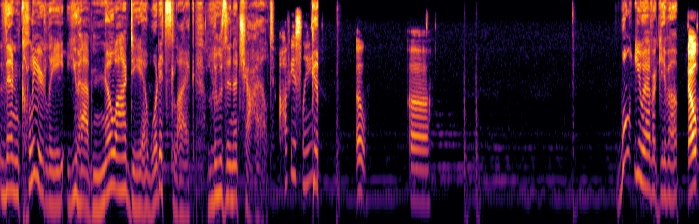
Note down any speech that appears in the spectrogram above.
Then clearly you have no idea what it's like losing a child. Obviously. Good. Oh. Uh. Won't you ever give up? Nope.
